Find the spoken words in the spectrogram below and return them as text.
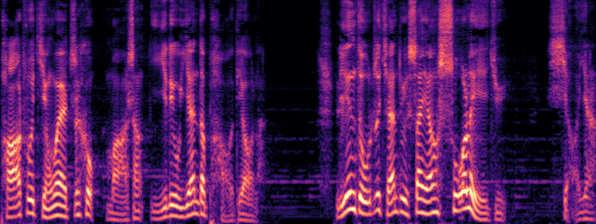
爬出井外之后，马上一溜烟的跑掉了。临走之前，对山羊说了一句：“小样，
